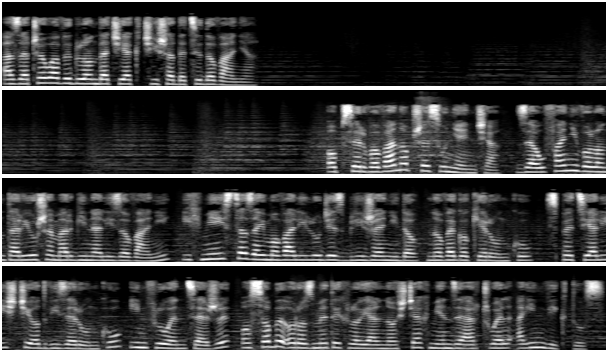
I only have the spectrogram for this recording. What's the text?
a zaczęła wyglądać jak cisza decydowania. Obserwowano przesunięcia, zaufani wolontariusze marginalizowani, ich miejsca zajmowali ludzie zbliżeni do nowego kierunku, specjaliści od wizerunku, influencerzy, osoby o rozmytych lojalnościach między Archwell a Invictus.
